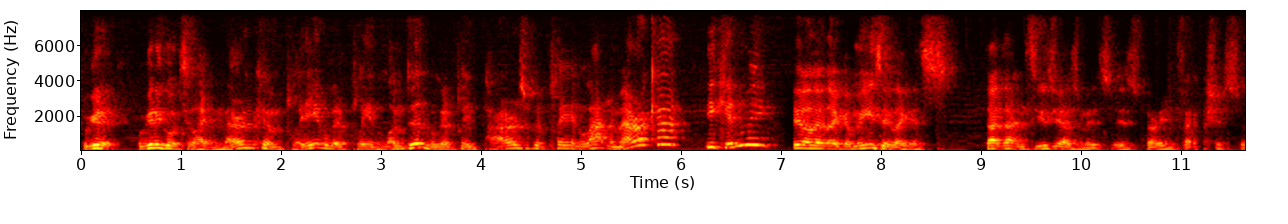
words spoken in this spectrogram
we're gonna we're gonna go to like America and play. We're gonna play in London. We're gonna play in Paris. We're gonna play in Latin America. Are you kidding me? You know, like, like amazing. Like it's that that enthusiasm is is very infectious. So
